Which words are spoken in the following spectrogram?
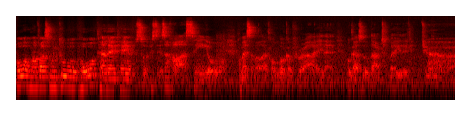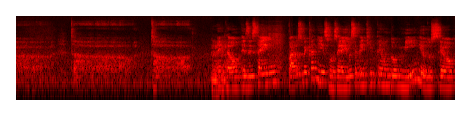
ou uma voz muito rouca, né, que aí a pessoa precisa falar assim ou começa a falar com boca fry, né, o caso do Darth Vader, que tá, tá. Então existem vários mecanismos e aí você tem que ter um domínio do seu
